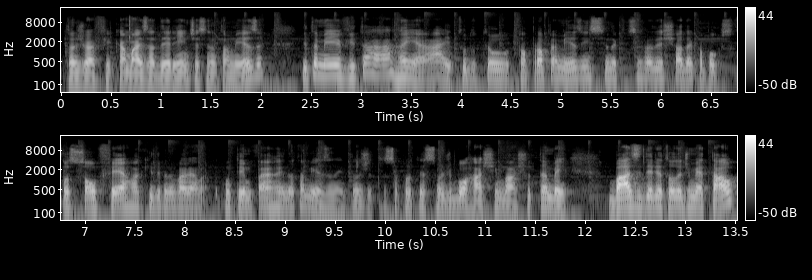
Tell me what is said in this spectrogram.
Então já vai ficar mais aderente assim na tua mesa. E também evita arranhar e tudo teu, tua própria mesa ensina que você vai deixar daqui a pouco, se fosse só o ferro aqui, depois vai, com o tempo vai arranhando a tua mesa, né? Então já tem essa proteção de borracha embaixo também. Base dele é toda de metal,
